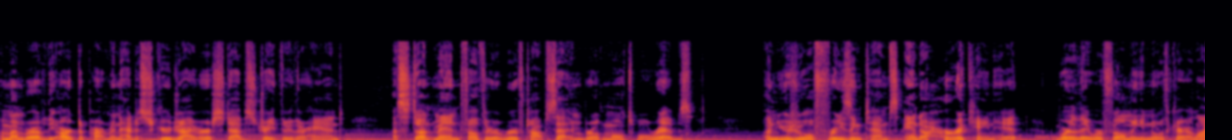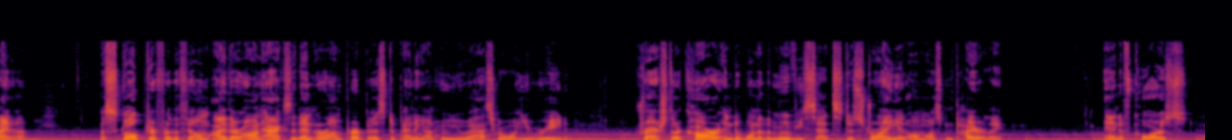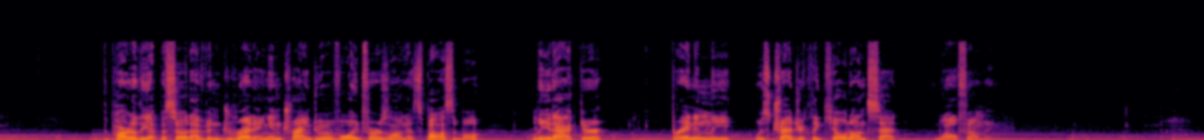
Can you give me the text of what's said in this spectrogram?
A member of the art department had a screwdriver stabbed straight through their hand. A stuntman fell through a rooftop set and broke multiple ribs unusual freezing temps, and a hurricane hit where they were filming in North Carolina. A sculptor for the film, either on accident or on purpose, depending on who you ask or what you read, crashed their car into one of the movie sets, destroying it almost entirely. And of course, the part of the episode I've been dreading and trying to avoid for as long as possible lead actor Brandon Lee was tragically killed on set while filming.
